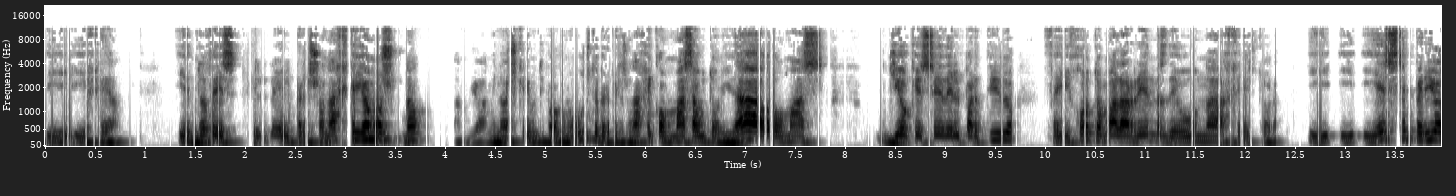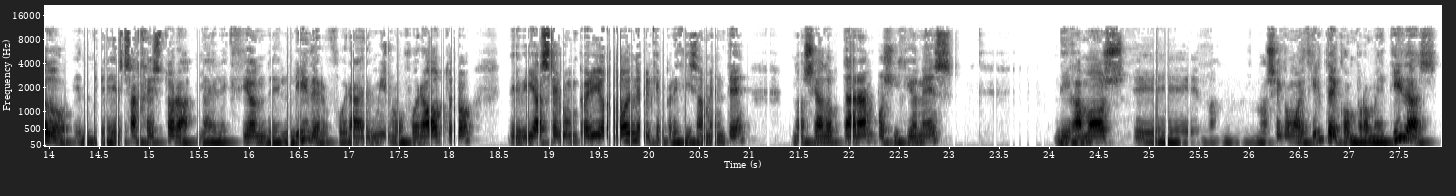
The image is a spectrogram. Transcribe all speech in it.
y, y Gea. Y entonces, el, personaje, digamos, no, a mí no es que un tipo que me guste, pero el personaje con más autoridad o más yo que sé del partido, Feijóo toma las riendas de una gestora. Y, y- y ese periodo entre esa gestora y la elección del líder, fuera el mismo, fuera otro, debía ser un periodo en el que precisamente no se adoptaran posiciones, digamos, eh, no, sé cómo decirte, comprometidas.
